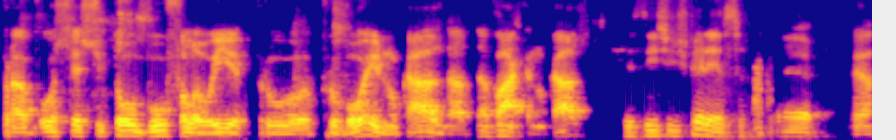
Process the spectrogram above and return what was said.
para você citou o búfalo e para o boi, no caso, da, da, vaca, no caso? Existe diferença. É, é.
